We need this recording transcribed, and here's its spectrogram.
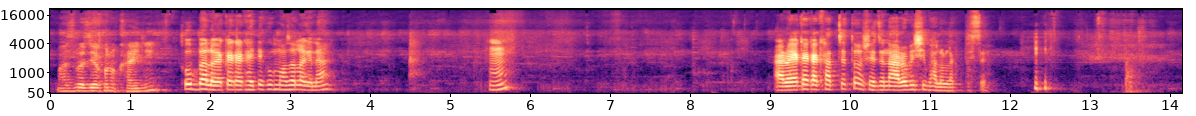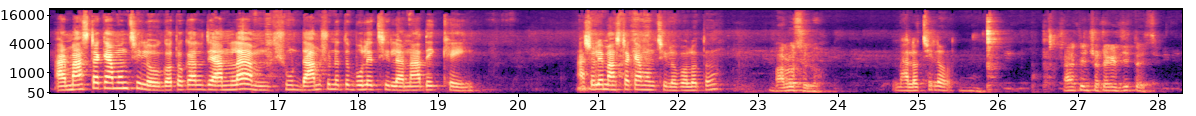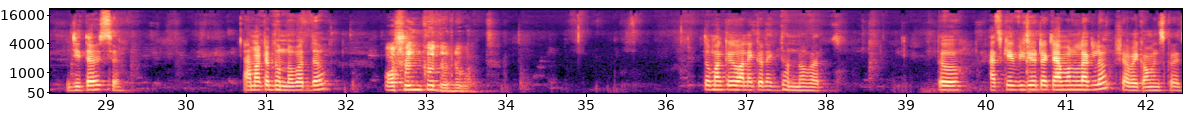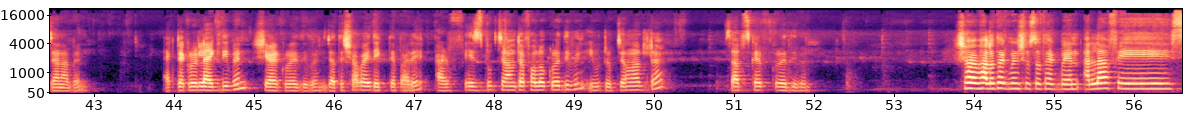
মাছ ভাজি এখনও খাইনি। খুব ভালো একা একা খাইতে খুব মজা লাগে না? হুম? আরও একা একা খাচ্ছে তো সেজন্য আরও বেশি ভালো লাগতেছে। আর মাছটা কেমন ছিল? গতকাল যে আনলাম দাম শুনে তো বলেছিলা না দেখেই। আসলে মাছটা কেমন ছিল বলো তো? ভালো ছিল। ভালো ছিল? সাড়ে তিনশো টাকা জিতে হয়েছে। জিতে হয়েছে? আমাকে ধন্যবাদ দাও। অসংখ্য ধন্যবাদ। তোমাকেও অনেক অনেক ধন্যবাদ। তো আজকের ভিডিওটা কেমন লাগল? সবাই কমেন্টস করে জানাবেন। একটা করে লাইক দিবেন শেয়ার করে দিবেন, যাতে সবাই দেখতে পারে। আর ফেসবুক চ্যানেলটা ফলো করে দিবেন ইউটিউব চ্যানেলটা সাবস্ক্রাইব করে দিবেন। সবাই ভালো থাকবেন, সুস্থ থাকবেন। আল্লাহ হাফেজ।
